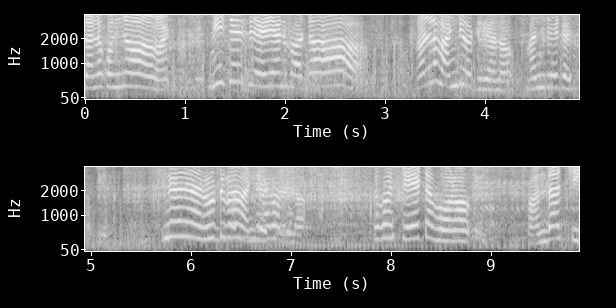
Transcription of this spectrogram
நல்லா கொஞ்சம் நீச்சல் தெரியான்னு பார்த்தா நல்ல வண்டி ஓட்டிக்கணும் அஞ்சு ஏட்டு வச்சுட்டு சின்ன ரூட்டுக்குள்ள வண்டி ஓட்டிக்கலாம் கொஞ்சம் ஸ்ட்ரேட்டாக போகலாம் வந்தாச்சு.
